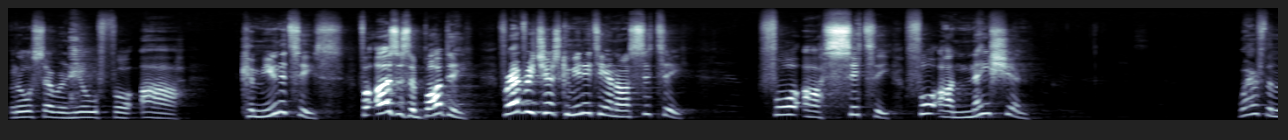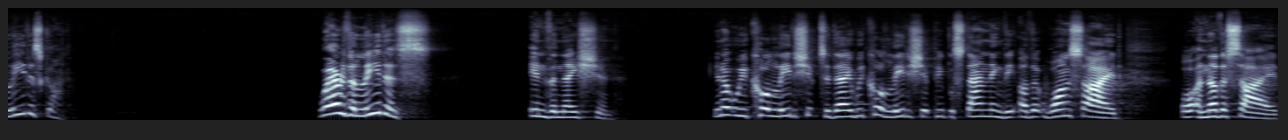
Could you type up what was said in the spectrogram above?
but also renewal for our communities, for us as a body, for every church community in our city, for our city, for our nation. Where have the leaders gone? Where are the leaders in the nation? You know what we call leadership today? We call leadership people standing the other one side or another side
